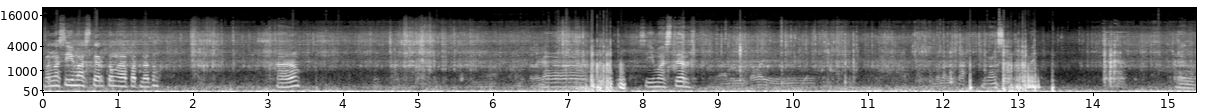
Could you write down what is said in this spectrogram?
mga seamaster tong apat na to. Ano? Mga seamaster. Hanggang saan kami. Ayun.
